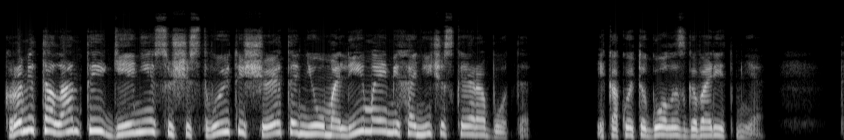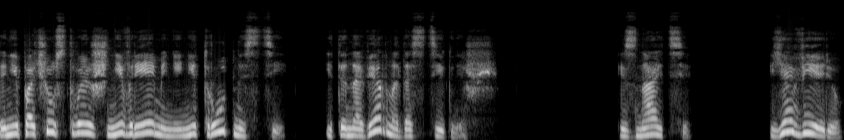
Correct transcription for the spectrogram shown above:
Кроме таланта и гения существует еще эта неумолимая механическая работа. И какой-то голос говорит мне, ты не почувствуешь ни времени, ни трудностей, и ты, наверное, достигнешь. И знайте, я верю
